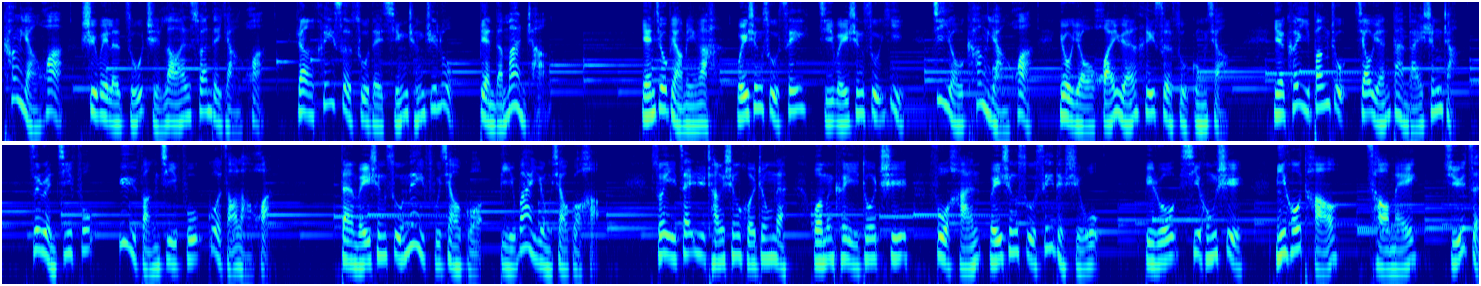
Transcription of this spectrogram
抗氧化是为了阻止酪氨酸的氧化。让黑色素的形成之路变得漫长。研究表明啊，维生素 C 及维生素 E 既有抗氧化，又有还原黑色素功效，也可以帮助胶原蛋白生长，滋润肌肤，预防肌肤过早老化。但维生素内服效果比外用效果好，所以在日常生活中呢，我们可以多吃富含维生素 C 的食物，比如西红柿、猕猴桃、草莓、橘子、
